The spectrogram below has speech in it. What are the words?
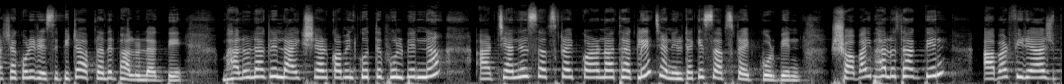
আশা করি রেসিপিটা আপনাদের ভালো লাগবে। ভালো লাগলে লাইক শেয়ার কমেন্ট করতে ভুলবেন না। আর চ্যানেল সাবস্ক্রাইব করা না থাকলে চ্যানেলটাকে সাবস্ক্রাইব করবেন। সবাই ভালো থাকবেন। আবার ফিরে আসব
